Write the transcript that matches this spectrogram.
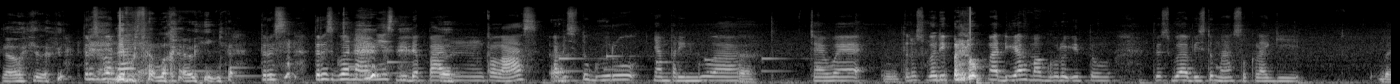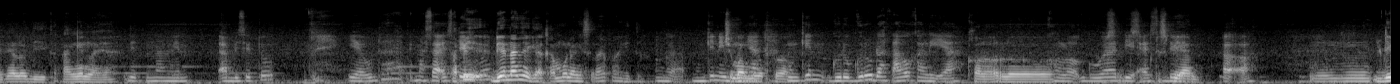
Mau tapi terus gue nangis pertama kalinya. Terus terus gue nangis di depan kelas. Habis itu guru nyamperin gue Eh. cewek. Hmm. terus gue dipeluk sama dia sama guru itu. Terus gue habis itu masuk lagi. Banyak lo ditenangin lah ya? Ditenangin. Habis itu ya udah masa SD tapi gua dia nanya gak kamu nangis kenapa? gitu. Enggak mungkin Cuma ibunya mungkin guru-guru udah tahu kali ya. Kalau lo kalau gue di SD kesepian. Heeh. Hmm, jadi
